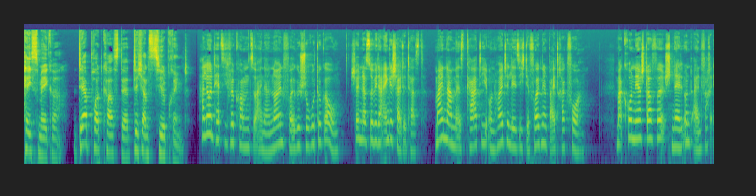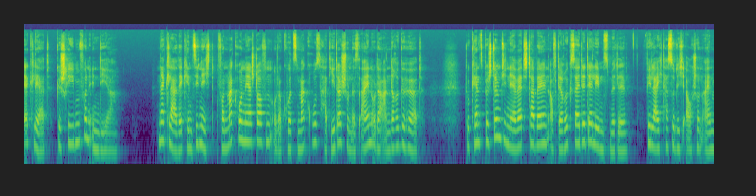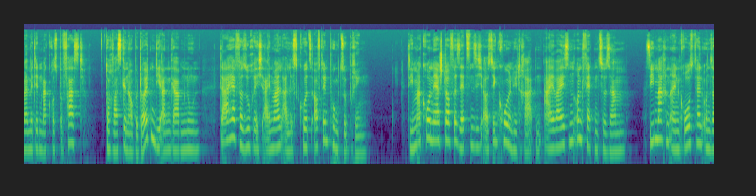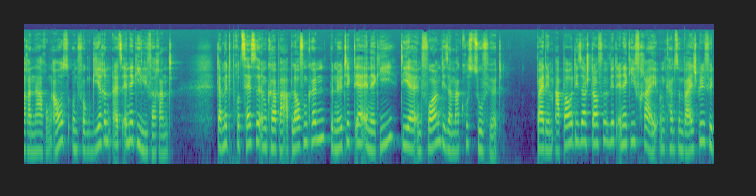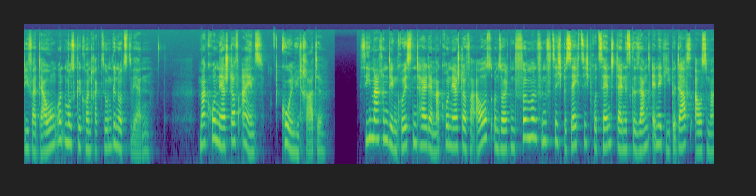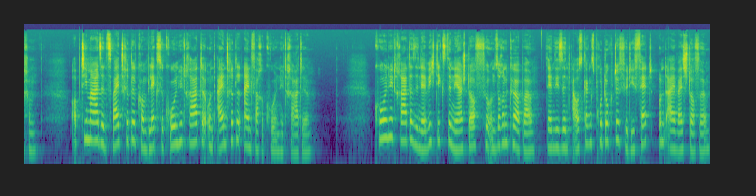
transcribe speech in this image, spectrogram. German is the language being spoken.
Pacemaker, der Podcast, der dich ans Ziel bringt. Hallo und herzlich willkommen zu einer neuen Folge Shuru to Go. Schön, dass du wieder eingeschaltet hast. Mein Name ist Kati und heute lese ich dir folgenden Beitrag vor. Makronährstoffe schnell und einfach erklärt, geschrieben von India. Na klar, wer kennt sie nicht? Von Makronährstoffen oder kurz Makros hat jeder schon das ein oder andere gehört. Du kennst bestimmt die Nährwerttabellen auf der Rückseite der Lebensmittel. Vielleicht hast du dich auch schon einmal mit den Makros befasst. Doch was genau bedeuten die Angaben nun? Daher versuche ich einmal alles kurz auf den Punkt zu bringen. Die Makronährstoffe setzen sich aus den Kohlenhydraten, Eiweißen und Fetten zusammen. Sie machen einen Großteil unserer Nahrung aus und fungieren als Energielieferant. Damit Prozesse im Körper ablaufen können, benötigt er Energie, die er in Form dieser Makros zuführt. Bei dem Abbau dieser Stoffe wird Energie frei und kann zum Beispiel für die Verdauung und Muskelkontraktion genutzt werden. Makronährstoff 1 Kohlenhydrate. Sie machen den größten Teil der Makronährstoffe aus und sollten 55 bis 60 Prozent deines Gesamtenergiebedarfs ausmachen. Optimal sind zwei Drittel komplexe Kohlenhydrate und ein Drittel einfache Kohlenhydrate. Kohlenhydrate sind der wichtigste Nährstoff für unseren Körper, denn sie sind Ausgangsprodukte für die Fett- und Eiweißstoffe.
